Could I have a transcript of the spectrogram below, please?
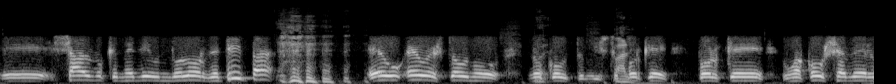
eh, salvo que me dé un dolor de tripa eu, eu estou no, no couto misto, vale. porque porque unha cousa ver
